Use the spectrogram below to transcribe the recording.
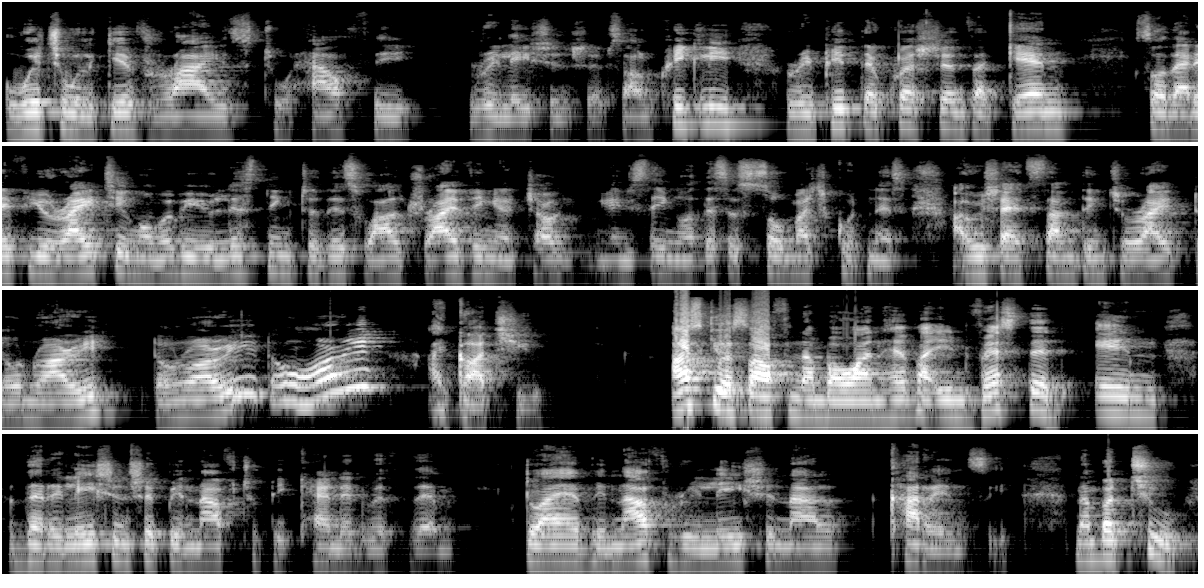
which will give rise to healthy relationships. I'll quickly repeat the questions again so that if you're writing or maybe you're listening to this while driving and jogging and you're saying, Oh, this is so much goodness. I wish I had something to write. Don't worry. Don't worry. Don't worry. I got you. Ask yourself number one, have I invested in the relationship enough to be candid with them? Do I have enough relational currency? Number two,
